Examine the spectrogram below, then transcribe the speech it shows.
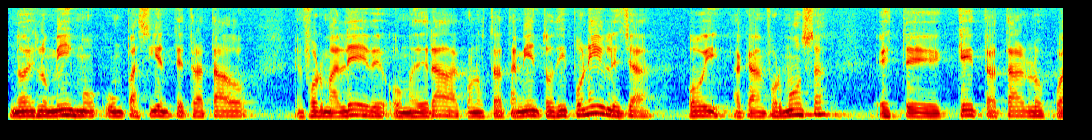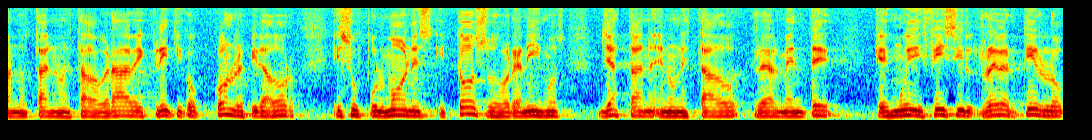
No es lo mismo un paciente tratado en forma leve o moderada con los tratamientos disponibles ya hoy acá en Formosa, este, que tratarlos cuando están en un estado grave, crítico, con respirador y sus pulmones y todos sus organismos ya están en un estado realmente que es muy difícil revertirlo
